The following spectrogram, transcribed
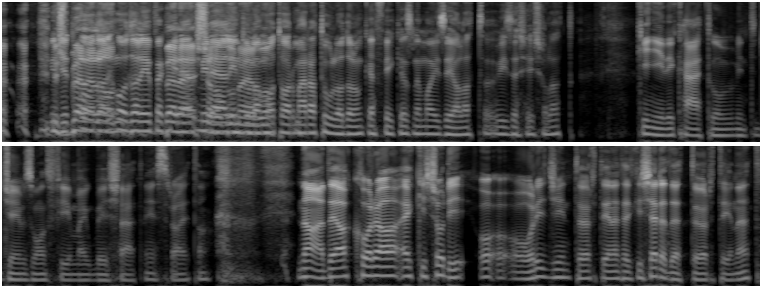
és bele oda, odalépek, mire, mire elindul a motor, már a túloldalon kell fékeznem a izé alatt, vízesés alatt. Kinyílik hátul, mint James Bond filmekben, és átnéz rajta. Na, de akkor a, egy kis ori, origin történet, egy kis eredet történet,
